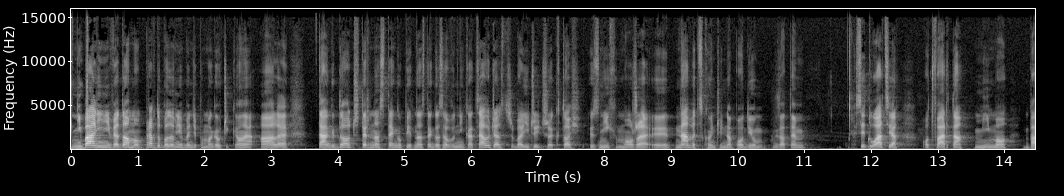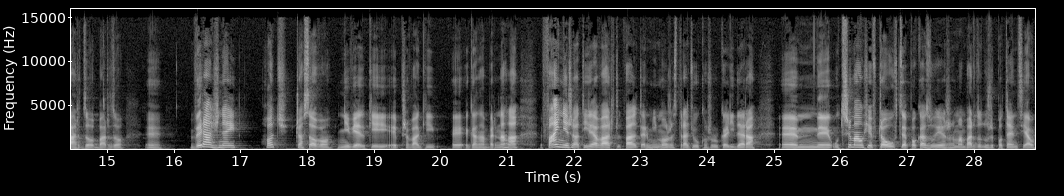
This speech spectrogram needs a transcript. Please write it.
Nibali nie wiadomo, prawdopodobnie będzie pomagał Ciccone, ale tak do 14-15 zawodnika cały czas trzeba liczyć, że ktoś z nich może y, nawet skończyć na podium. Zatem sytuacja otwarta, mimo bardzo, bardzo y, wyraźnej, choć czasowo niewielkiej y, przewagi Y, Gana Bernala. Fajnie, że Attila Walter, mimo że stracił koszulkę lidera, y, utrzymał się w czołówce, pokazuje, że ma bardzo duży potencjał.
